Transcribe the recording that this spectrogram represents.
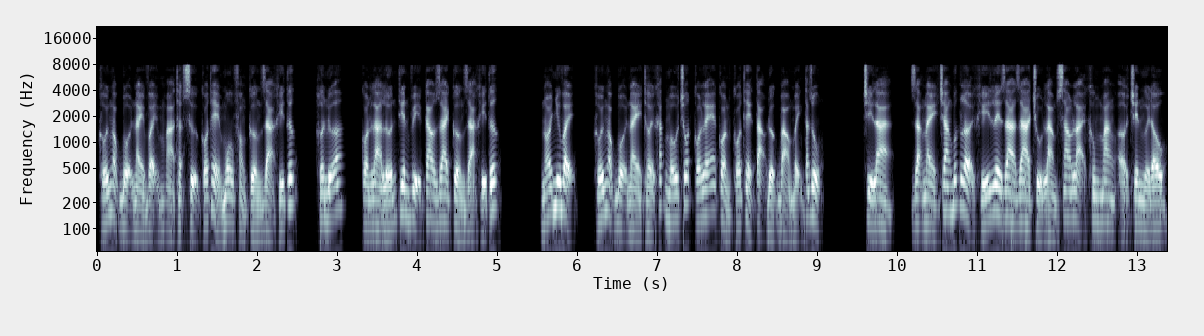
khối ngọc bội này vậy mà thật sự có thể mô phỏng cường giả khí tức hơn nữa còn là lớn thiên vị cao giai cường giả khí tức. Nói như vậy khối ngọc bội này thời khắc mấu chốt có lẽ còn có thể tạo được bảo mệnh tác dụng. Chỉ là dạng này trang bức lợi khí lê gia gia chủ làm sao lại không mang ở trên người đâu?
